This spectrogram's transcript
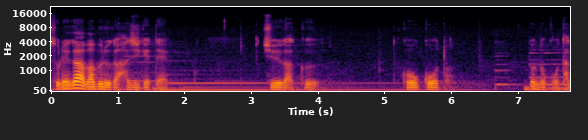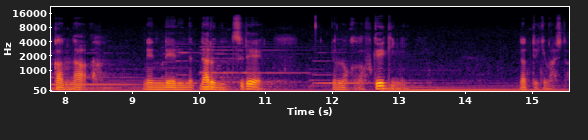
それがバブルがはじけて中学高校とどんどんこう多感な年齢になるにつれ世の中が不景気になっていきました。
